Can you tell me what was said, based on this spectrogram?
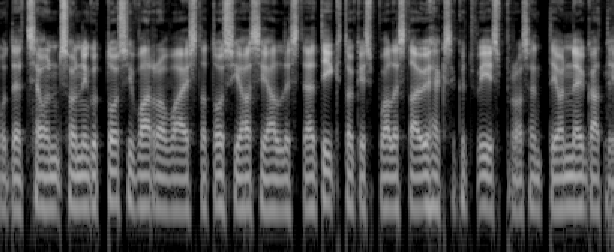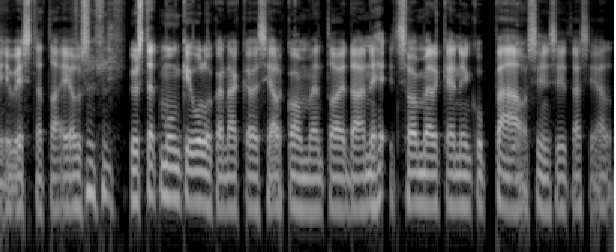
Mutta se on, se on niin kuin tosi varovaista, tosi asiallista ja TikTokissa puolestaan 95 prosenttia on negatiivista tai just, just että munkin ulkonäköä siellä kommentoidaan, niin se on melkein niin kuin pääosin sitä siellä.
